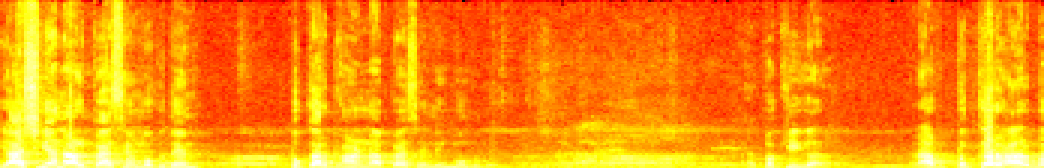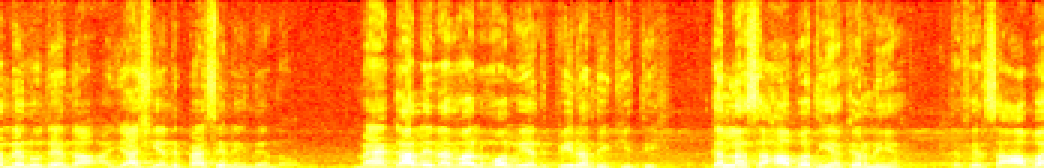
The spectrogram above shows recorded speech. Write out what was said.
याशिया पैसे मुकते हैं टुकर खाने पैसे नहीं मुकते पक्की गल। रब टुकर हर बंदे देंदा। याशिया के पैसे नहीं देंदा। मैं गल इन्ह वाल मौलिया पीर की गल् सहाबा दया करनिया। तो फिर सहाबा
